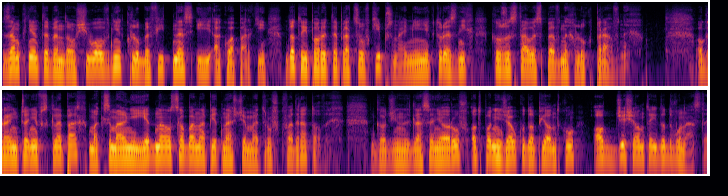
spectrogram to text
Zamknięte będą siłownie, kluby fitness i aquaparki. Do tej pory te placówki, przynajmniej niektóre z nich, korzystały z pewnych luk prawnych. Ograniczenie w sklepach maksymalnie jedna osoba na 15 metrów kwadratowych. Godziny dla seniorów od poniedziałku do piątku od 10 do 12.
